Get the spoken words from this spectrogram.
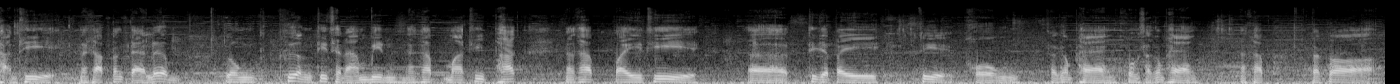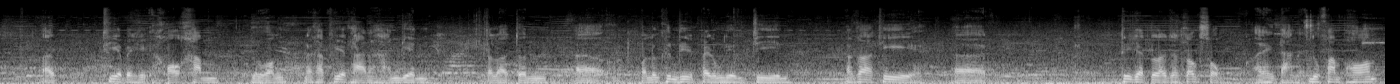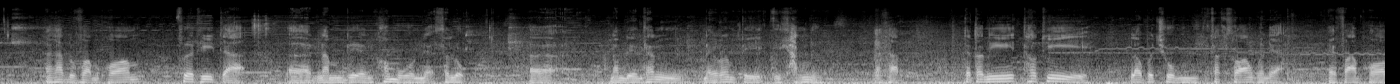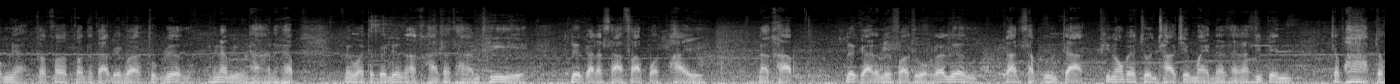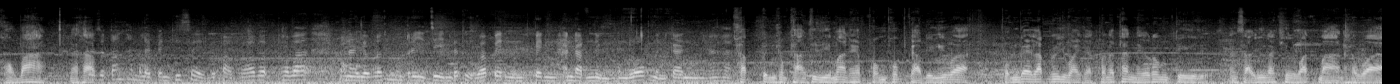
สถานที่นะครับ ตั้งแต่เริ่มลงเครื่องที่สนามบินนะครับ มาที่พักนะครับ ไปที่ที่จะไปที่โครงสันกำแพงโครงสันกำแพงนะครับ แล้วก็ที่จะไปขอคำหลวงนะครับ ที่จะทานอาหารเย็นตลอดจนวันรุ่งขึ้นที่ไปโรงเรียนจีน แล้วก็ที่ที่จะเราจะต้องส่งอะไรต่างๆดูความพร้อมนะครับ ดูความพร้อม เพื่อที่จะนำเรียนข้อมูลเนี่ยสรุปนำเรียนท่านนายกรัฐมนตรีอีกครั้งหนึ่งนะครับ แต่ตอนนี้เท่าที่เราประชุมซักซ้อมกันเนี่ยในความพร้อมเนี่ยก็ก็ต้องกล่าวเลยว่าทุกเรื่องไม่น่ามีปัญหานะครับ ไม่ว่าจะเป็นเรื่องอาคารสถานที่เรื่องการรักษาความปลอดภัยนะครับ เรื่องการดำเนินความสะดวกและเรื่องการสนับสนุนจากพี่น้องประชาชนชาวเชียงใหม่ในฐานะที่เป็น จ้าภาพเจ้าของบ้านนะครับเราจะต้องทำอะไรเป็นพิเศษหรือเปล่าเพราะว่าเพราะว่านายกรัฐมนตรีจีนก็ถือว่าเป็นเป็นอันดับหนึ่งของโลกเหมือนกันนะคะครับเป็นคำถามที่ดีมากนะครับผมผมกล่าวอย่างนี้ว่าผมได้รับนโยบายจากพระท่านนายกรัฐมนตรีนางสาวยิ่งรักษณ์ชินวัตรมานะครับว่า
